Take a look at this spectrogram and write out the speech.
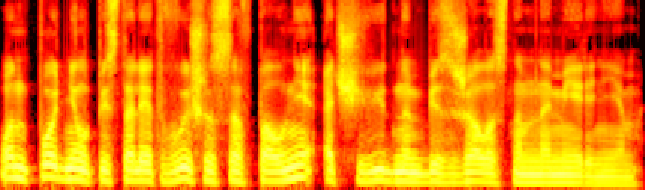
Он поднял пистолет выше со вполне очевидным безжалостным намерением.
